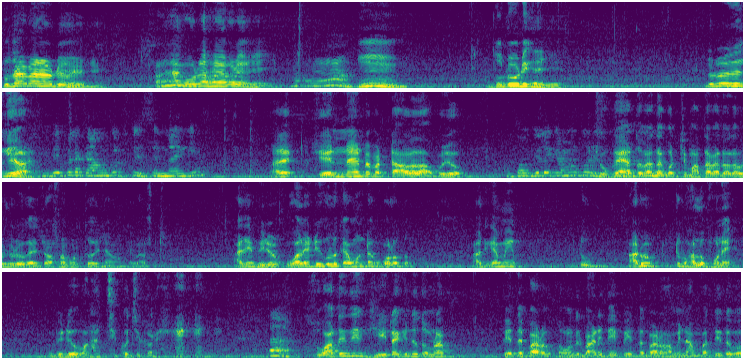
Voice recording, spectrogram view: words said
কোথায় বেলা উঠে হয়েছে এগারোটা সাড়ে করে খেয়েছি। হ্যাঁ, হুম। দুটো রুটি খেয়েছি। দুটো কি হয়? আরে চেন্নাইয়ের ব্যাপারটা আলাদা বুঝো? চোখে এত ব্যথা করছে মাথা ব্যথা ব্যথা শুরু হয়ে গেছে চশমা পড়তে হয়েছে আমাকে লাস্ট আজকে ভিডিওর কোয়ালিটিগুলো কেমনটা বলো তো? আজকে আমি একটু আরও একটু ভালো ফোনে ভিডিও বানাচ্ছি কচি করে। হ্যাঁ। সোয়াতিদির ঘিটা কিন্তু তোমরা পেতে পারো তোমাদের বাড়িতেই পেতে পারো আমি নাম্বার দিয়ে দেবো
